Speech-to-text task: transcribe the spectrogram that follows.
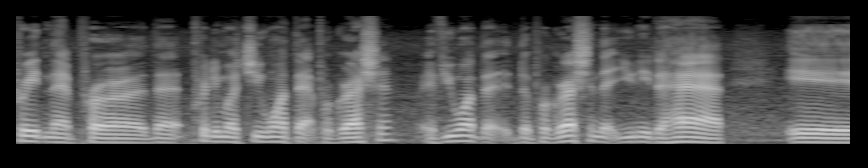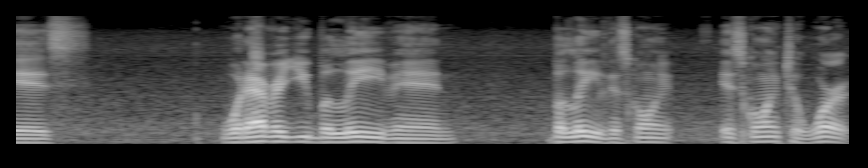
creating that pro, that pretty much you want that progression. If you want the the progression that you need to have is whatever you believe in, believe that's going is going to work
